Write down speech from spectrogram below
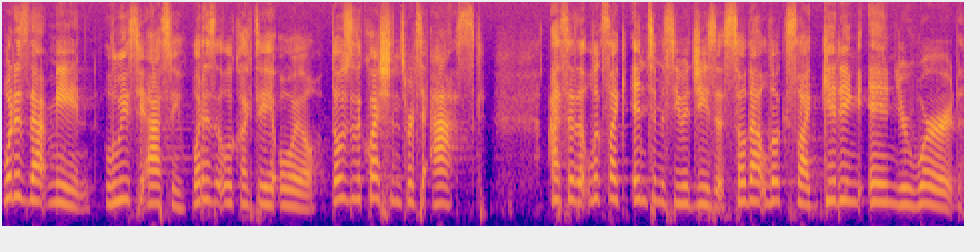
What does that mean? Luis you asked me, what does it look like to get oil? Those are the questions we're to ask. I said, it looks like intimacy with Jesus. So that looks like getting in your word.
